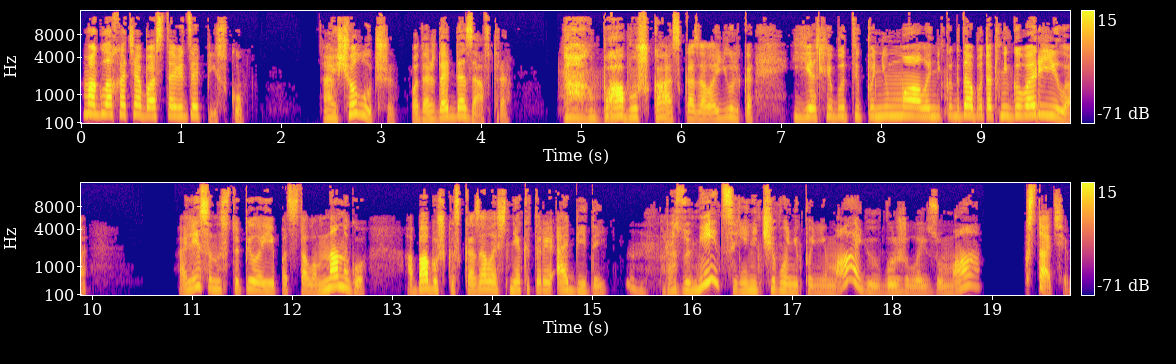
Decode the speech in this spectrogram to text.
Могла хотя бы оставить записку. А еще лучше подождать до завтра. «Ах, бабушка!» — сказала Юлька. «Если бы ты понимала, никогда бы так не говорила!» Алиса наступила ей под столом на ногу, а бабушка сказала с некоторой обидой. «Разумеется, я ничего не понимаю и выжила из ума. Кстати,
